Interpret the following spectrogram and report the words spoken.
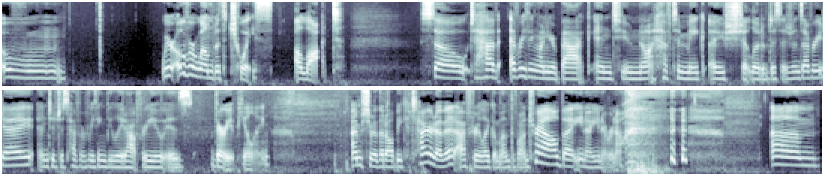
over, we're overwhelmed with choice a lot. So, to have everything on your back and to not have to make a shitload of decisions every day and to just have everything be laid out for you is very appealing. I'm sure that I'll be tired of it after like a month of on trail, but you know, you never know. um,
